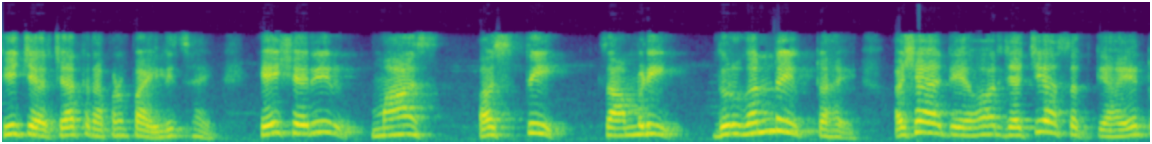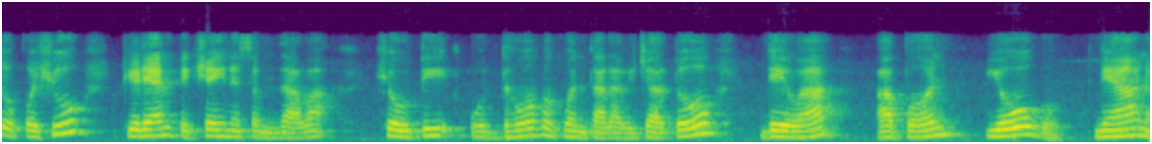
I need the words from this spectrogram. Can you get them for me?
ती चर्चा तर आपण पाहिलीच आहे. हे शरीर मांस अस्थि चामडी दुर्गंधयुक्त आहे. अशा देहावर ज्याची आसक्ती आहे तो पशु किड्यांपेक्षाही न समजावा शेवटी उद्धव भगवंताला विचारतो देवा आपण योग ज्ञान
